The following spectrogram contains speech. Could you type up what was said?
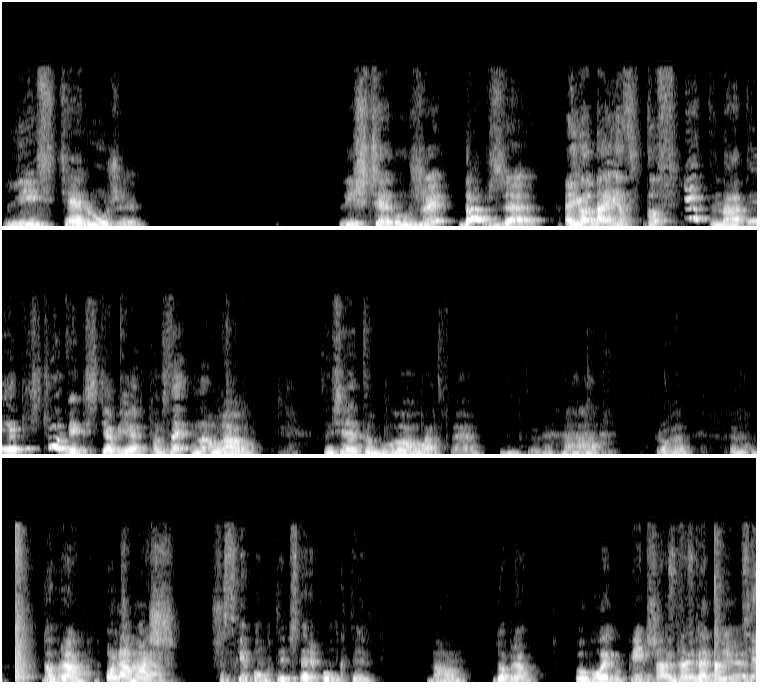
Liście róży. liście róży. Dobrze! Ej, ona jest to świetna! Ty jakiś człowiek z ciebie. No, w no wow. W sensie to było łatwe. Mm, Trochę. Trochę. Dobra, Ola, masz wszystkie punkty, cztery punkty. No. Dobra, bo było jakby pięć szans Ale na zgadnięcie.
